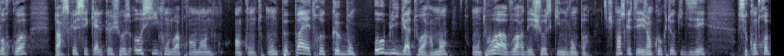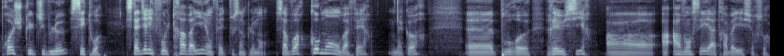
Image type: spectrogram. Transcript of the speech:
Pourquoi? Parce que c'est quelque chose aussi qu'on doit prendre en, compte. On ne peut pas être que bon. Obligatoirement, on doit avoir des choses qui ne vont pas. Je pense que c'était Jean Cocteau qui disait Ce contre-proche, cultive-le, c'est toi. C'est-à-dire, il faut le travailler, en fait, tout simplement. Savoir comment on va faire, d'accord euh, Pour euh, réussir à, avancer et à travailler sur soi.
